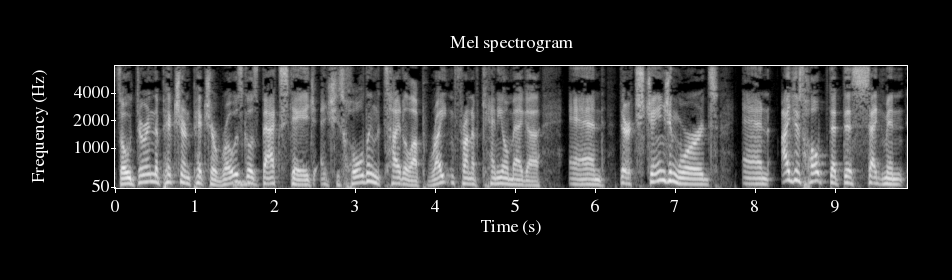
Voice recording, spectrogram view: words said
So during the picture in picture, Rose goes backstage and she's holding the title up right in front of Kenny Omega and they're exchanging words. And I just hope that this segment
